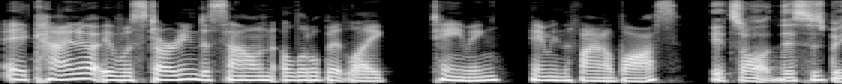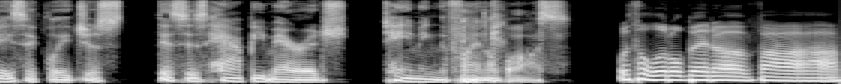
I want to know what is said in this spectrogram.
It kind of it was starting to sound a little bit like taming, taming the final boss. It's all, this is basically just, this is happy marriage taming the final boss. with a little bit of uh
